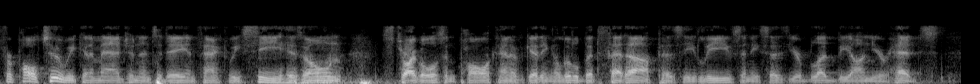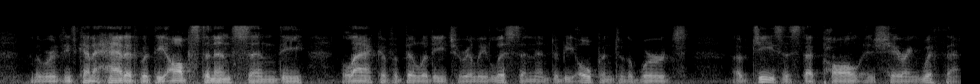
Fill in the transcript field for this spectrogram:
For Paul too, we can imagine, and today in fact we see his own struggles and Paul kind of getting a little bit fed up as he leaves and he says, your blood be on your heads. In other words, he's kind of had it with the obstinance and the lack of ability to really listen and to be open to the words of Jesus that Paul is sharing with them.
